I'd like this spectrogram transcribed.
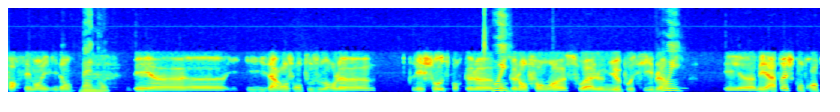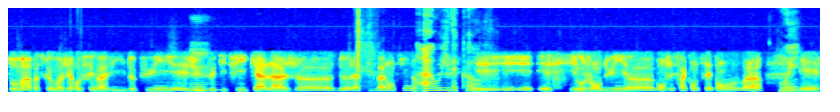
forcément évident. Ben non. Mais euh, ils arrangeront toujours le, les choses pour que le, pour que l'enfant soit le mieux possible. Oui. Et euh, mais après, je comprends Thomas parce que moi, j'ai refait ma vie depuis et j'ai une mhm. petite fille qui a l'âge euh, de la petite Valentine. Ah oui, d'accord. Et, et, si aujourd'hui, euh, bon, j'ai 57 ans, voilà. Oui. Et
